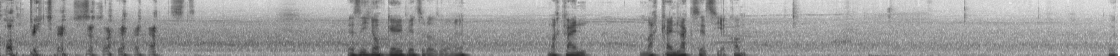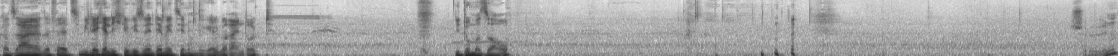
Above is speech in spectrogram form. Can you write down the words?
komm, bitte. Das ist nicht noch gelb jetzt oder so, ne? Mach keinen mach kein Lachs jetzt hier, komm. Wollte gerade sagen, das wäre ziemlich lächerlich gewesen, wenn der mir jetzt hier noch eine gelbe reindrückt. Die dumme Sau. Schön.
